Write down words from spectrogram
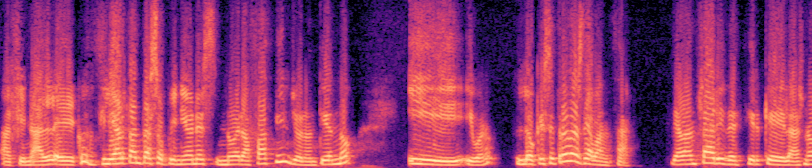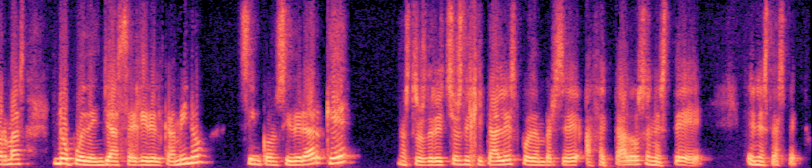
Al final, eh, conciliar tantas opiniones no era fácil, yo no entiendo. Y, y, bueno, lo que se trata es de avanzar, de avanzar y decir que las normas no pueden ya seguir el camino sin considerar que nuestros derechos digitales pueden verse afectados en este, en este aspecto.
